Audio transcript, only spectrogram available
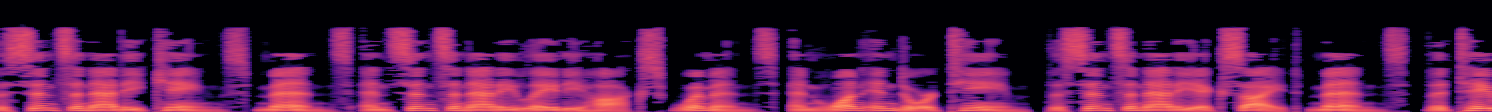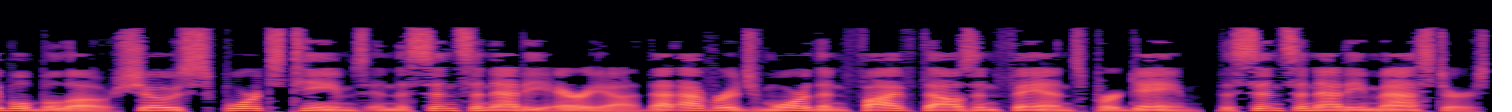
the Cincinnati Kings men's and Cincinnati Ladyhawks women's, and one indoor team, the Cincinnati Excite men's. The table below shows sports teams in the Cincinnati area that average more than 5,000 fans per game, the Cincinnati Masters,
